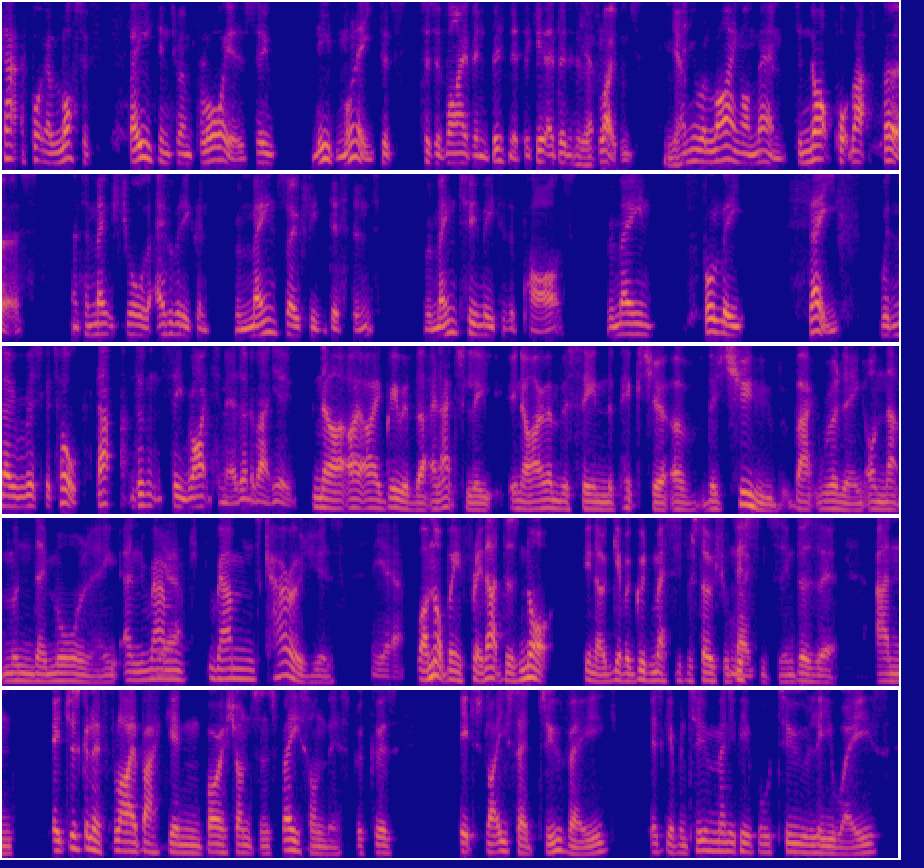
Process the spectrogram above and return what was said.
that's putting a lot of faith into employers who need money to to survive in business to keep their business Yep. afloat Yeah. and you're relying on them to not put that first and to make sure that everybody can remain socially distant, remain two meters apart, remain fully safe with no risk at all. That doesn't seem right to me. I don't know about you. No, I, I agree with that. And actually, you know, I remember seeing the picture of the tube back running on that Monday morning and rammed rammed carriages. Yeah, Well, I'm not being funny. That does not, you know, give a good message for social No. distancing, does it? And it's just going to fly back in Boris Johnson's face on this because it's like you said, too vague. It's given too many people too leeways,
